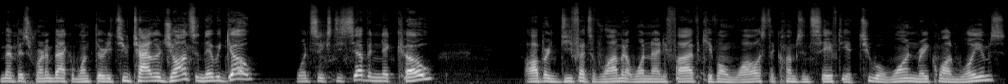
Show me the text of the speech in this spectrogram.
Memphis running back at 132. Tyler Johnson, there we go. 167. Nick Coe, Auburn defensive lineman at 195. K'Von Wallace, the Clemson safety at 201. Raequan Williams,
